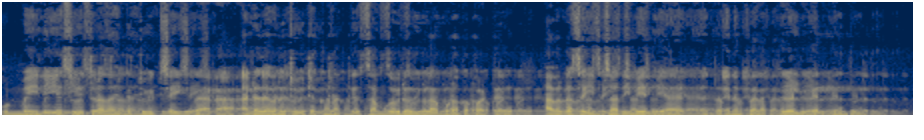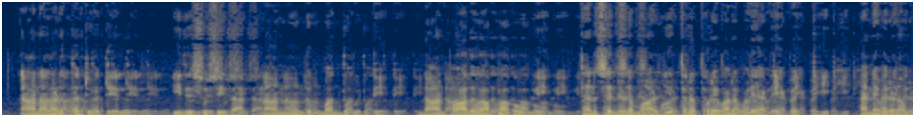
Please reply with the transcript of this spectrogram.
உண்மையிலேயே சுமித்ரா தான் இந்த ட்வீட் செய்கிறாரா? அல்லது அவரது ட்வீட்டர் கணக்கு சமூக விரோதிகளால் முடக்கப்பட்டு அவர்கள் செய்யும் சதி வேலையா என பல கேள்விகள் எழுந்துள்ளது. ஆனால் அடுத்த ட்வீட்டில் இது சுசிதா. நான் மீண்டும் வந்து விட்டேன். நான் பாதுகாப்பாக உள்ளேன். தனுசனிடம் ஆடிய தரக்குறைவான விளையாட்டை பற்றி அனைவரிடம்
